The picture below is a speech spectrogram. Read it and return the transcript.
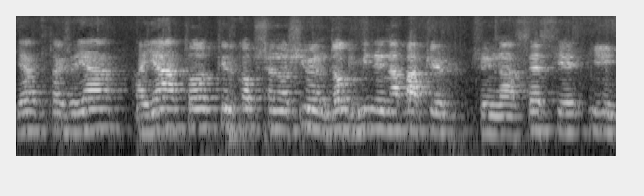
Ja, także ja, a ja to tylko przenosiłem do gminy na papier, czyli na sesję i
